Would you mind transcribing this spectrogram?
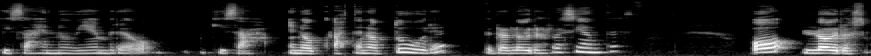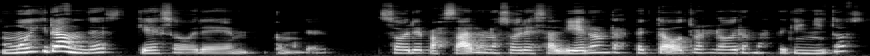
quizás en noviembre o quizás hasta en octubre, pero logros recientes, o logros muy grandes que sobre, como que sobrepasaron o sobresalieron respecto a otros logros más pequeñitos,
